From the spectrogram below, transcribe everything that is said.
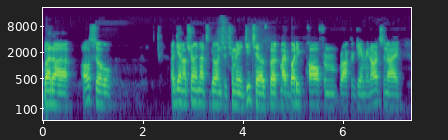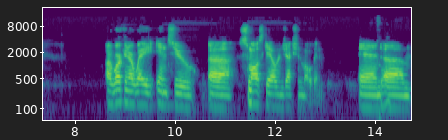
but uh, also, again, I'll try not to go into too many details, but my buddy Paul from Rocker Gaming Arts and I are working our way into uh, small scale injection molding. And um,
